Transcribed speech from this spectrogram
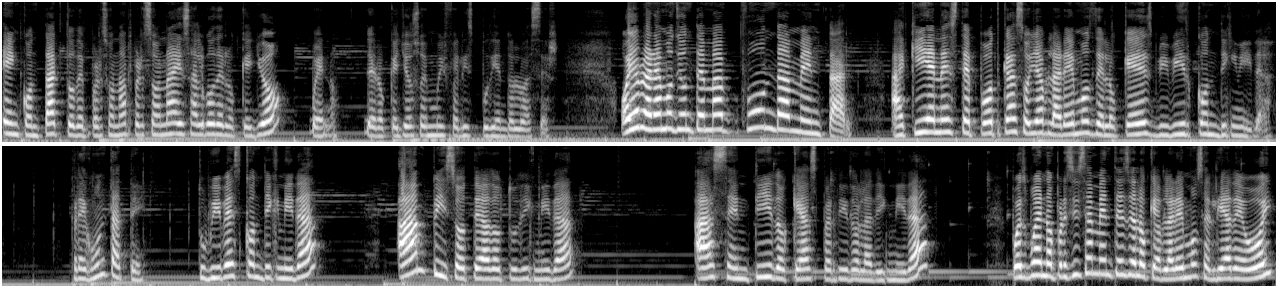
en contacto de persona a persona es algo de lo que yo, bueno, de lo que yo soy muy feliz pudiéndolo hacer. Hoy hablaremos de un tema fundamental. Aquí en este podcast hoy hablaremos de lo que es vivir con dignidad. Pregúntate, ¿tú vives con dignidad? ¿Han pisoteado tu dignidad? ¿Has sentido que has perdido la dignidad? Pues bueno, precisamente es de lo que hablaremos el día de hoy,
